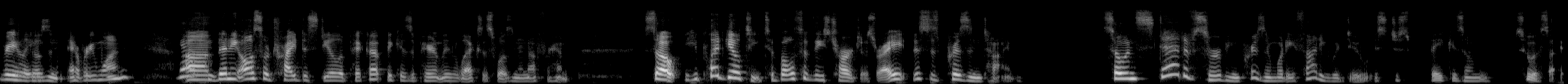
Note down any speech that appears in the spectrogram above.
really? doesn't everyone? Yeah. Um, then he also tried to steal a pickup because apparently the Lexus wasn't enough for him. So he pled guilty to both of these charges, right? This is prison time. So instead of serving prison, what he thought he would do is just fake his own suicide.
